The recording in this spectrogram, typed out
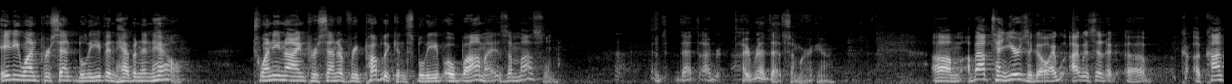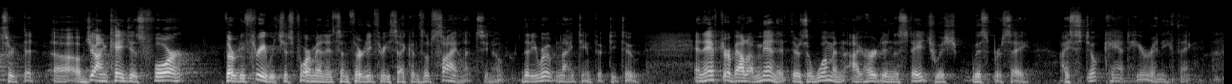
81% believe in heaven and hell. 29% of Republicans believe Obama is a Muslim. That, I, I read that somewhere, yeah. Um, about 10 years ago, I, I was at a, a, a concert that, uh, of John Cage's 433, which is 4 minutes and 33 seconds of silence, you know, that he wrote in 1952. And after about a minute, there's a woman I heard in the stage whisper say, I still can't hear anything.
